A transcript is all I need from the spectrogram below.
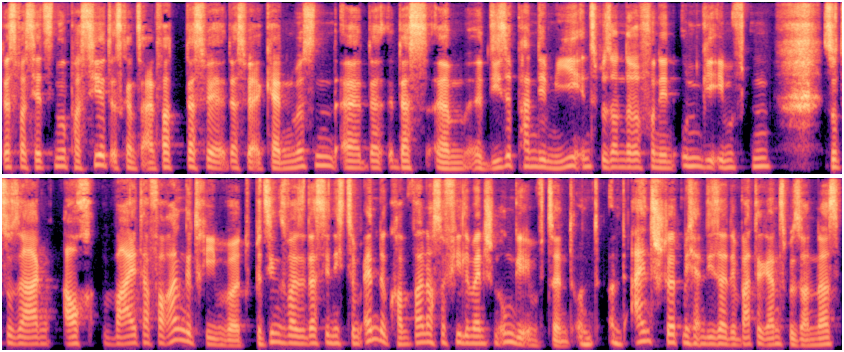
Das, was jetzt nur passiert, ist ganz einfach, dass wir, dass wir erkennen müssen, äh, dass, dass ähm, diese Pandemie insbesondere von den Ungeimpften sozusagen auch weiter vorangetrieben wird, beziehungsweise dass sie nicht zum Ende kommt, weil noch so viele Menschen ungeimpft sind. Und und, eins stört mich an dieser Debatte ganz besonders.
